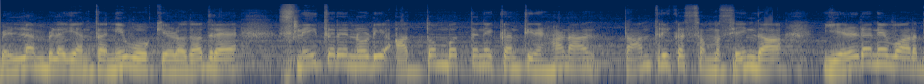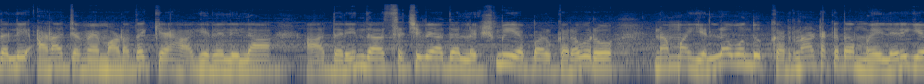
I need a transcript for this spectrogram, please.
ಬೆಳ್ಳಂ ಬೆಳಗ್ಗೆ ಅಂತ ನೀವು ಕೇಳೋದಾದರೆ, ಸ್ನೇಹಿತರೆ ನೋಡಿ ಹತ್ತೊಂಬತ್ತನೇ ಕಂತಿನ ಹಣ ತಾಂತ್ರಿಕ ಸಮಸ್ಯೆಯಿಂದ ಎರಡನೇ ವಾರದಲ್ಲಿ ಹಣ ಜಮೆ ಮಾಡೋದಕ್ಕೆ ಆಗಿರಲಿಲ್ಲ. ಆದ್ದರಿಂದ ಸಚಿವೆಯಾದ ಲಕ್ಷ್ಮೀ ಹೆಬ್ಬಾಳ್ಕರ್ ಅವರು ನಮ್ಮ ಎಲ್ಲ ಒಂದು ಕರ್ನಾಟಕದ ಮಹಿಳೆಯರಿಗೆ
